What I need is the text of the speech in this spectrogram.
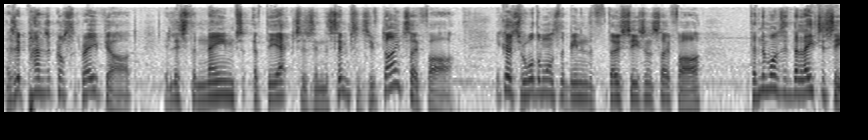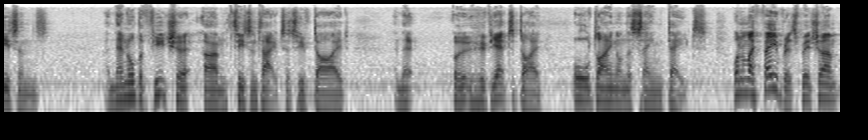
As it pans across the graveyard, it lists the names of the actors in The Simpsons who've died so far. It goes through all the ones that have been in the, those seasons so far, then the ones in the later seasons, and then all the future um, seasons actors who've died and that, who've yet to die, all dying on the same date. One of my favourites, which um,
